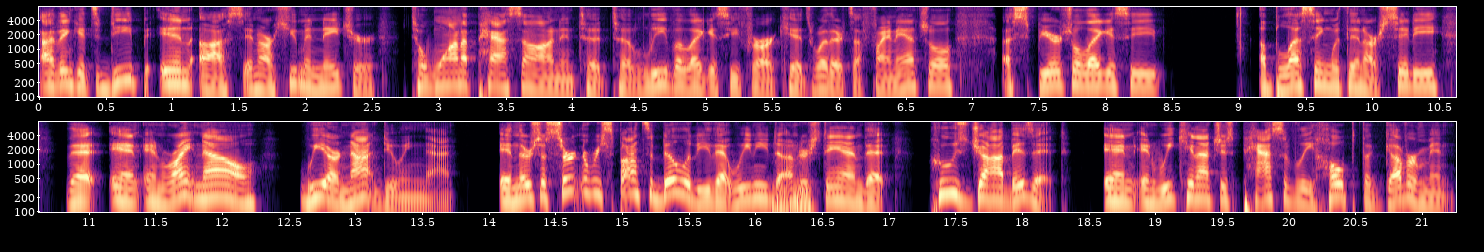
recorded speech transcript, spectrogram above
I think it's deep in us, in our human nature, to want to pass on and to to leave a legacy for our kids, whether it's a financial, a spiritual legacy, a blessing within our city. That and and right now we are not doing that. And there's a certain responsibility that we need to mm-hmm. understand that whose job is it? And and we cannot just passively hope the government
